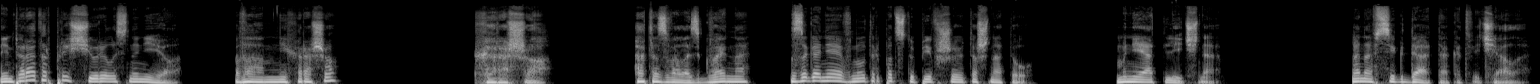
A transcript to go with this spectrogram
Император прищурилась на нее. Вам нехорошо?» «Хорошо», — отозвалась Гвенна, загоняя внутрь подступившую тошноту. «Мне отлично». Она всегда так отвечала.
